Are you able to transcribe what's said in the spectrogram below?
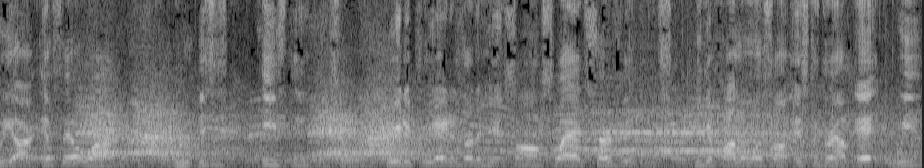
we are FLY. This is Easton. We're the creators of the hit song Swag Surfing. You can follow us on Instagram at we.r.fly.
